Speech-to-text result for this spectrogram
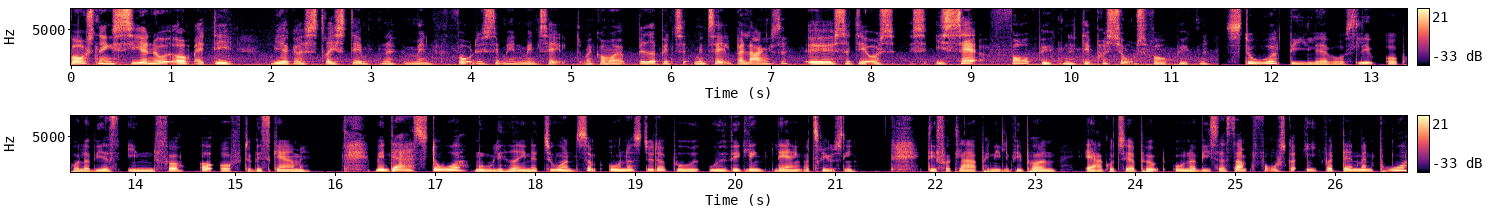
Forskning siger noget om, at det virker stressdæmpende. Man får det simpelthen mentalt. Man kommer i bedre mental balance. Øh, så det er også især forebyggende, depressionsforebyggende. Store dele af vores liv opholder vi os indenfor og ofte ved skærme. Men der er store muligheder i naturen, som understøtter både udvikling, læring og trivsel. Det forklarer Pernille Vipholm, ergoterapeut, underviser samt forsker i, hvordan man bruger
